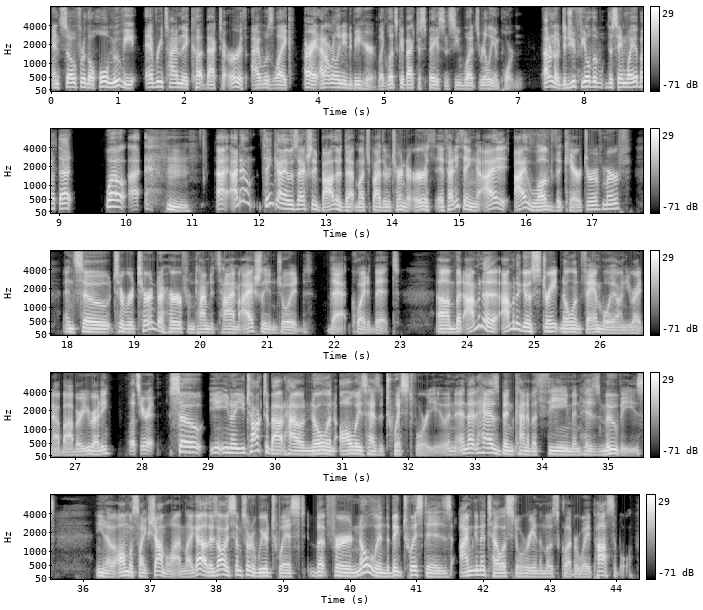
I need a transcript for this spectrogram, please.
And so for the whole movie, every time they cut back to Earth, I was like, all right, I don't really need to be here. Like, let's get back to space and see what's really important. I don't know. Did you feel the, the same way about that? Well, I, hmm. I, I don't think I was actually bothered that much by the return to Earth. If anything, I, I loved the character of Murph. And so to return to her from time to time, I actually enjoyed that quite a bit. Um, but I'm gonna I'm gonna go straight Nolan fanboy on you right now, Bob. Are you ready? Let's hear it. So you, you know you talked about how Nolan always has a twist for you, and and that has been kind of a theme in his movies you know, almost like Shyamalan, like, oh, there's always some sort of weird twist. But for Nolan, the big twist is I'm going to tell a story in the most clever way possible.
